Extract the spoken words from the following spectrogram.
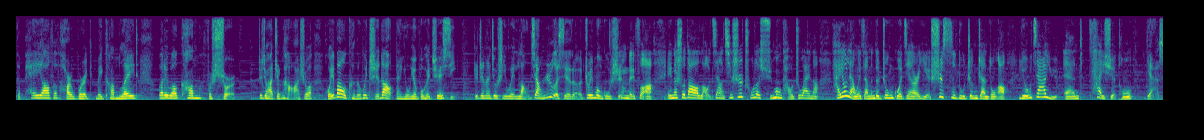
The payoff of hard work may come late, but it will come for sure. 这句话真好啊，说回报可能会迟到，但永远不会缺席。 这真的就是一位老将热血的追梦故事。没错啊，诶，那说到老将，其实除了徐梦桃之外呢，还有两位咱们的中国健儿也是四度征战冬奥，刘佳宇 and 蔡雪桐。Yes.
